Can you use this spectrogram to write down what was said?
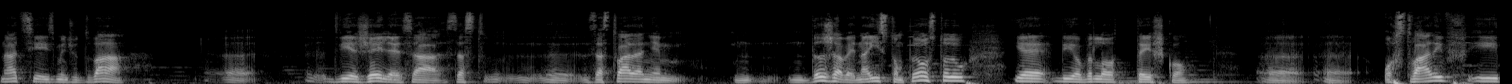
nacije, između dva e, dvije želje za, za, e, za stvaranjem države na istom prostoru je bio vrlo teško e, ostvariv i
